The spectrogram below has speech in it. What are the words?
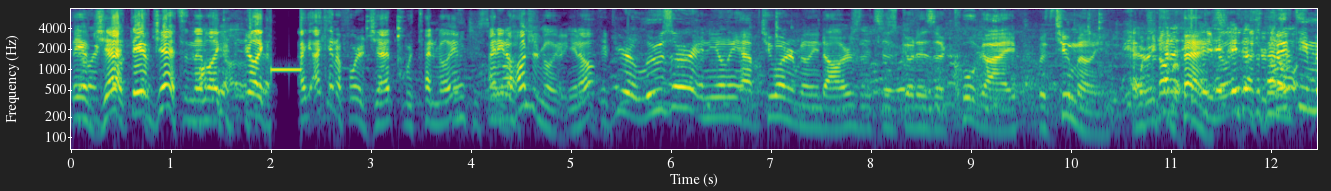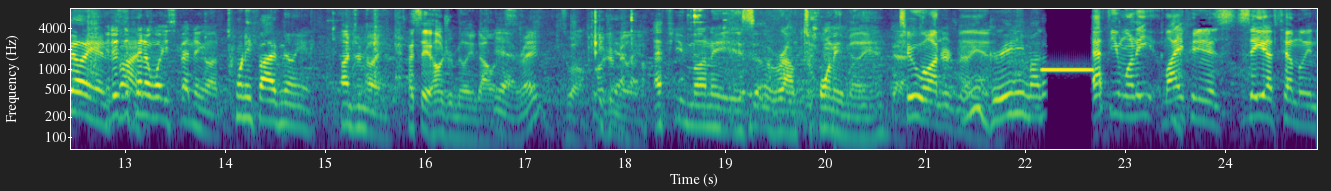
they have like, jet, fuck they have jets, and then like yeah. you're like, I, I can't afford a jet with 10 million. so I need much. 100 million. You know, if you're a loser and you only have 200 million dollars, it's as good as a cool guy with 2 million. Yeah, what's your it, number? it, it, it does depend 50 million, It does depend on what you're spending on. 25 million. 100 million. I say 100 million dollars. Yeah, right? As well, 100 million. FU money is around 20 million. 200 You greedy mother. FU money, my opinion is, say you have $10 million.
